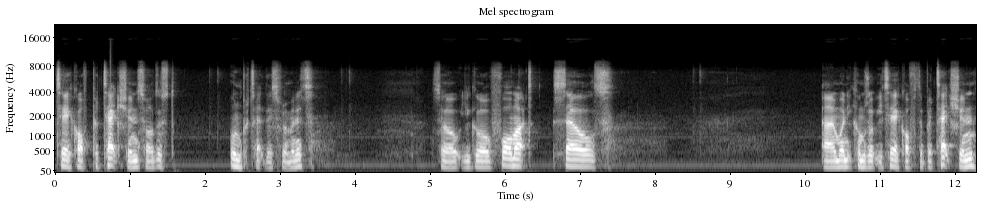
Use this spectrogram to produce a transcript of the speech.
take off protection. So I'll just unprotect this for a minute. So you go Format cells. And when it comes up you take off the protection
